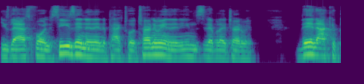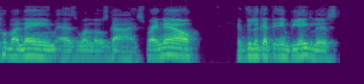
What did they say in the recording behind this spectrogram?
these last four in the season, and then the Pac-12 tournament, and then the NCAA tournament. Then I could put my name as one of those guys. Right now, if you look at the NBA list,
